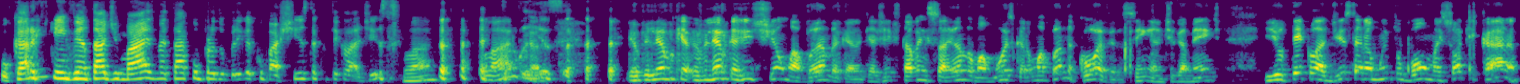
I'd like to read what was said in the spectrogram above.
O cara que quer inventar demais vai estar comprando briga com o baixista, com o tecladista. Claro, claro, cara. Isso. Eu me lembro que eu me lembro que a gente tinha uma banda, cara, que a gente estava ensaiando uma música, era uma banda cover, assim, antigamente, e o tecladista era muito bom, mas só que, cara,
